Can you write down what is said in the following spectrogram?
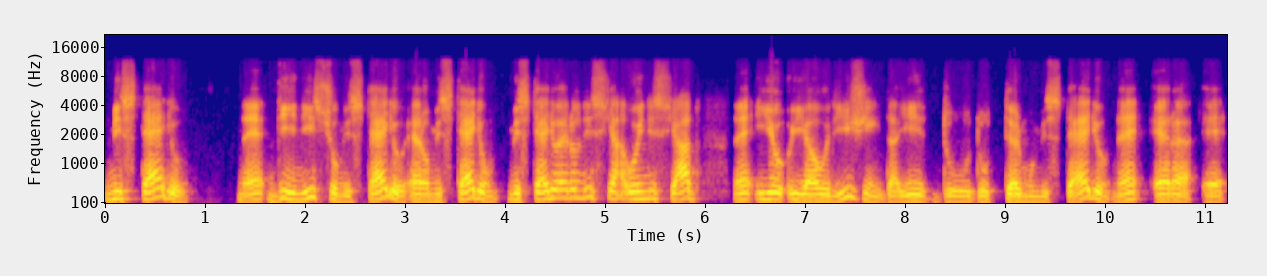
Mistério, né? De início, mistério era o mistério, mistério era o, inicia, o iniciado. Né? E, e, a origem daí do, do termo mistério né, era é,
